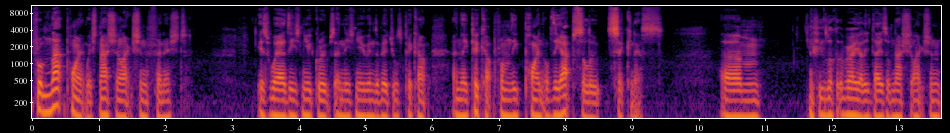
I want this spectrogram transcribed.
From that point which national action finished is where these new groups and these new individuals pick up and they pick up from the point of the absolute sickness. Um, if you look at the very early days of National Action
